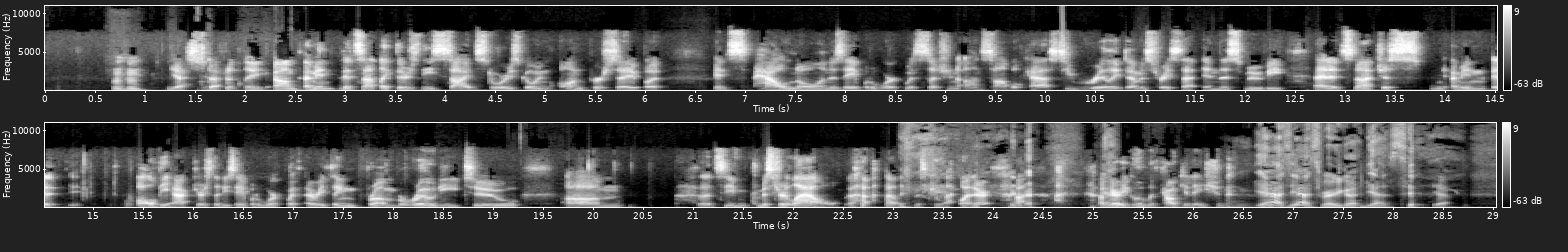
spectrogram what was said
Yes, definitely. Um, I mean, it's not like there's these side stories going on per se, but it's how Nolan is able to work with such an ensemble cast. He really demonstrates that in this movie, and it's not just. I mean, it, it- all the actors that he's able to work with, everything from Maroni to. Um, Let's see, Mr. Lau. I like Mr. Lau in there. Uh, I'm very good with calculation. Yes, yes, very good. Yes. Yeah.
